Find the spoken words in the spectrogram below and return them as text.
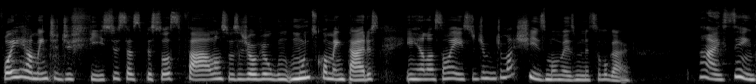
foi realmente difícil, se as pessoas falam, se você já ouviu muitos comentários em relação a isso de, de machismo mesmo nesse lugar. Ai, sim.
